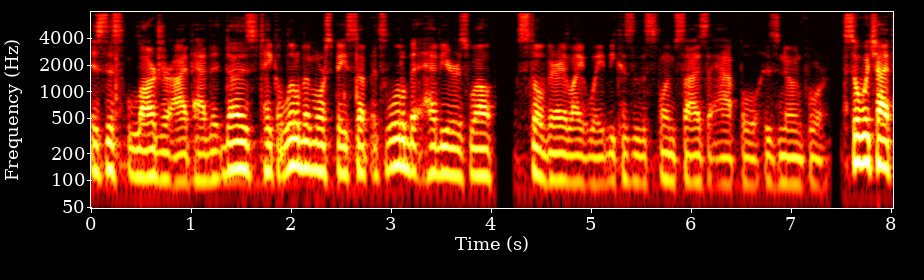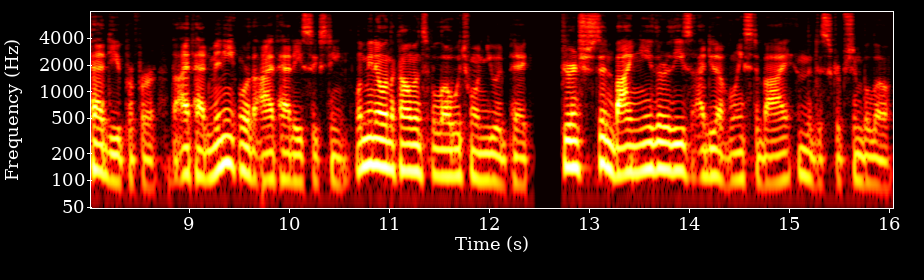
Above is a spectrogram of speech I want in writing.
is this larger iPad that does take a little bit more space up. It's a little bit heavier as well, still very lightweight because of the slim size that Apple is known for. So which iPad do you prefer, the iPad mini or the iPad A16? Let me know in the comments below which one you would pick. If you're interested in buying either of these, I do have links to buy in the description below.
